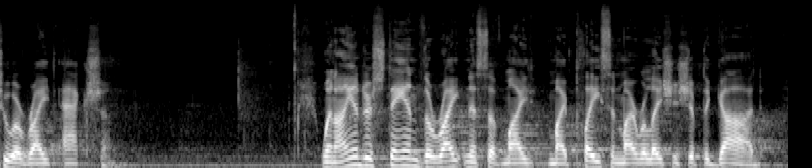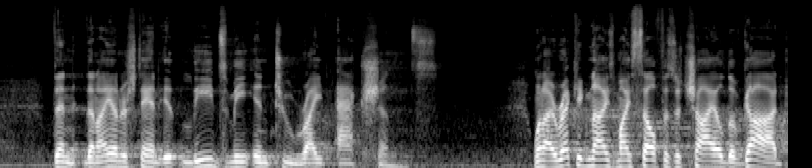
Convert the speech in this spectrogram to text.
to a right action. When I understand the rightness of my, my place and my relationship to God, then, then I understand it leads me into right actions. When I recognize myself as a child of God,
